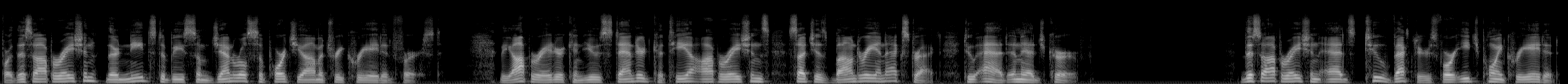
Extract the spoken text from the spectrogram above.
For this operation, there needs to be some general support geometry created first. The operator can use standard CATIA operations such as boundary and extract to add an edge curve. This operation adds two vectors for each point created,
